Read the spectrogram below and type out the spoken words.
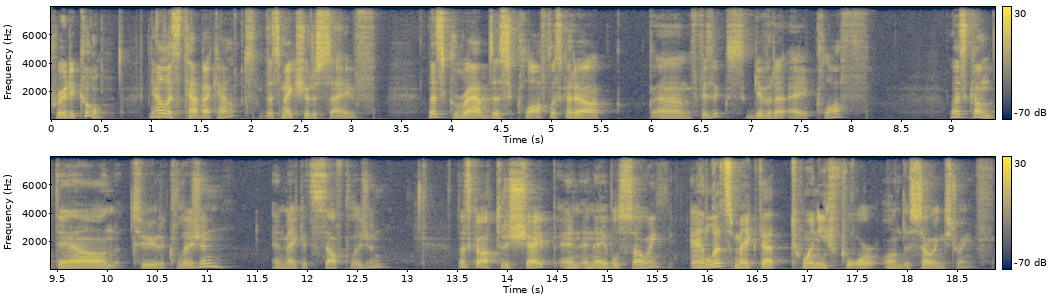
Pretty cool. Now let's tab back out. Let's make sure to save. Let's grab this cloth. Let's go to our um, physics, give it a, a cloth. Let's come down to the collision and make it self collision. Let's go up to the shape and enable sewing. And let's make that 24 on the sewing strength.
